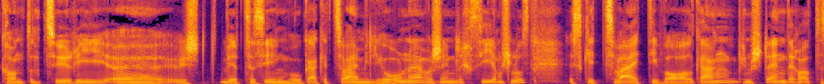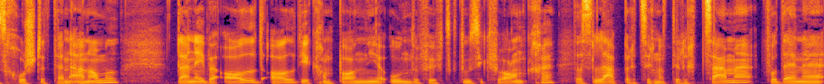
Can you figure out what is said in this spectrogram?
Kanton Zürich äh, wird das irgendwo gegen zwei Millionen wahrscheinlich sein am Schluss. Es gibt zweite Wahlgänge beim Ständerat, das kostet dann auch nochmal. Dann eben all, all die Kampagnen unter 50'000 Franken. Das läppert sich natürlich zusammen. Von diesen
